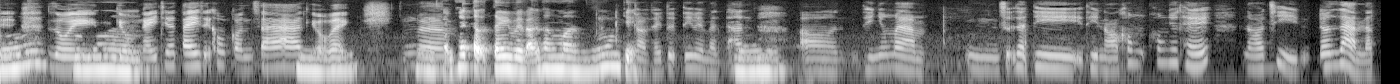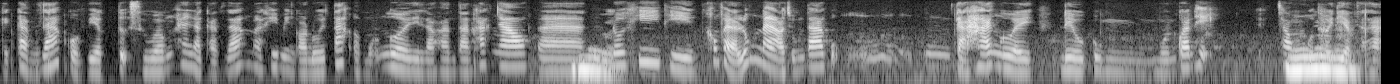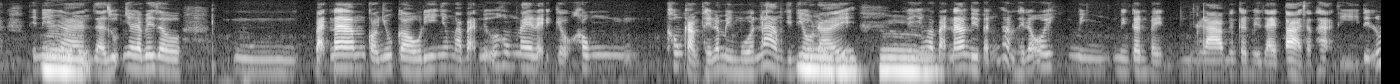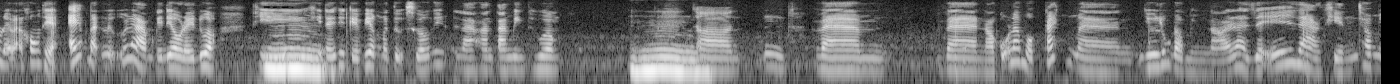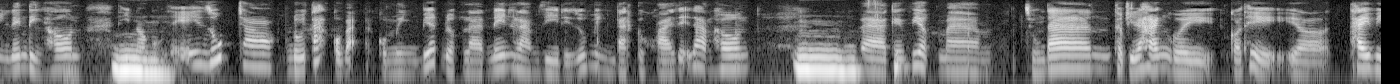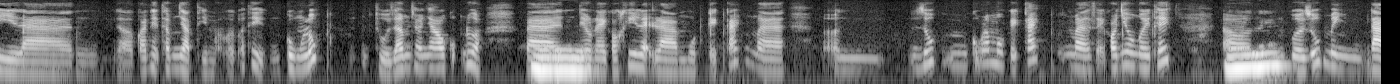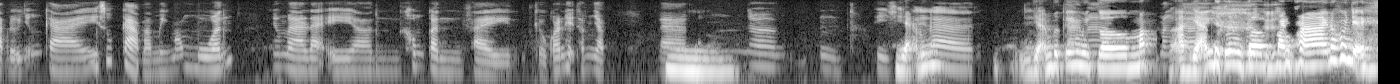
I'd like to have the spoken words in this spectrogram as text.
rồi kiểu ngày chia tay sẽ không còn xa kiểu vậy. Mà cảm thấy tự ti về bản thân mình đúng không chị? Cảm thấy tự ti về bản thân. Ừ. ờ, thế nhưng mà sự thật thì thì nó không không như thế. Nó chỉ đơn giản là cái cảm giác của việc tự sướng hay là cảm giác mà khi mình có đối tác ở mỗi người thì là hoàn toàn khác nhau. Và ừ. đôi khi thì không phải là lúc nào chúng ta cũng cả hai người đều cùng muốn quan hệ trong một thời điểm chẳng hạn. Thế nên là giả dụ như là bây giờ bạn nam có nhu cầu đi nhưng mà bạn nữ hôm nay lại kiểu không không cảm thấy là mình muốn làm cái điều ừ. đấy ừ. thế nhưng mà bạn nam thì vẫn cảm thấy là ôi mình mình cần phải làm mình cần phải giải tỏa chẳng hạn thì đến lúc đấy bạn không thể ép bạn nữ làm cái điều đấy được thì ừ. khi đấy thì cái việc mà tự sướng thì là hoàn toàn bình thường ừ. Uh, và và nó cũng là một cách mà như lúc đầu mình nói là dễ dàng khiến cho mình lên đỉnh hơn thì nó cũng sẽ giúp cho đối tác của bạn của mình biết được là nên làm gì để giúp mình đạt cực khoái dễ dàng hơn và cái việc mà chúng ta thậm chí là hai người có thể uh, thay vì là uh, quan hệ thâm nhập thì mọi người có thể cùng lúc thủ dâm cho nhau cũng được và ừ. điều này có khi lại là một cái cách mà uh, giúp cũng là một cái cách mà sẽ có nhiều người thích uh, ừ. vừa giúp mình đạt được những cái xúc cảm mà mình mong muốn nhưng mà lại uh, không cần phải kiểu quan hệ thâm nhập và ừ. cũng uh, ừ, thì giảm thấy là giảm được cái nguy cơ mắc à, giảm được cái nguy cơ mang thai đúng không vậy?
